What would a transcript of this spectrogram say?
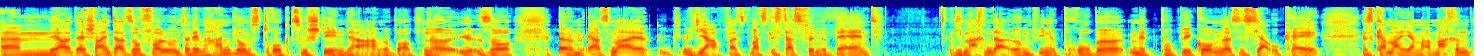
Ähm ja, und er scheint da so voll unter dem Handlungsdruck zu stehen, der arme Bob. Ne? So ähm, erstmal, ja, was, was ist das für eine Band? Die machen da irgendwie eine Probe mit Publikum, das ist ja okay, das kann man ja mal machen,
